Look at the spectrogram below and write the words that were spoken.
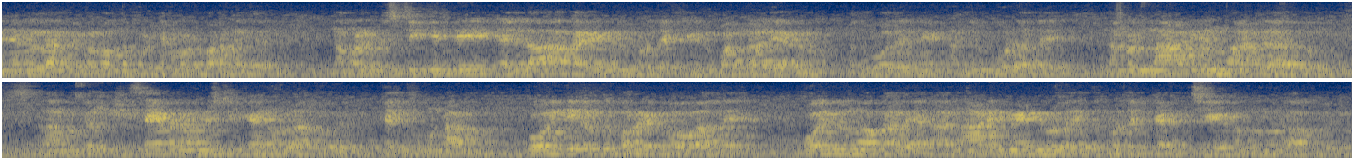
ഞങ്ങളുടെ വന്നപ്പോൾ ഞങ്ങളോട് പറഞ്ഞത് നമ്മൾ എല്ലാ കാര്യങ്ങളും പ്രൊജക്റ്റിലും പങ്കാളിയാകണം. അതുപോലെ തന്നെ അതിൽ കൂടാതെ നമ്മൾ നാടിനും നാട്ടുകാർക്കും നമുക്ക് സേവനം അനുഷ്ഠിക്കാനുള്ള ഒരു ഹെൽപ്പും ഉണ്ടാകണം പോയിന്റുകൾക്ക് പുറകെ പോകാതെ പോയിന്റ് നോക്കാതെ നാടിന് വേണ്ടിയുള്ള ഏത് ചെയ്യണം എന്നുള്ള ഒരു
